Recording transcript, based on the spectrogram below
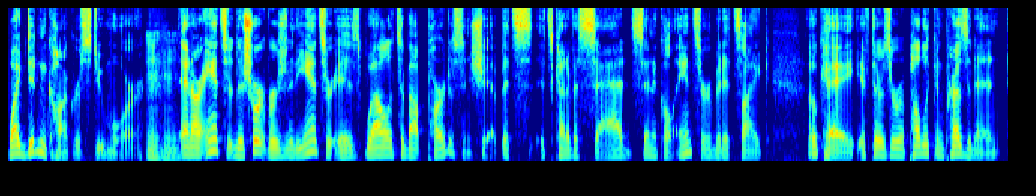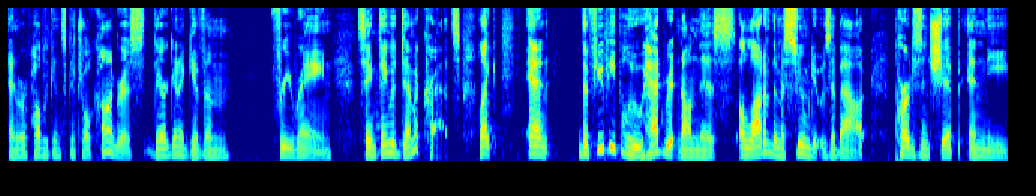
Why didn't Congress do more? Mm-hmm. And our answer, the short version of the answer is, well, it's about partisanship. It's it's kind of a sad, cynical answer, but it's like, okay, if there's a Republican president and Republicans control Congress, they're going to give him free reign. Same thing with Democrats. Like, and the few people who had written on this, a lot of them assumed it was about partisanship in the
